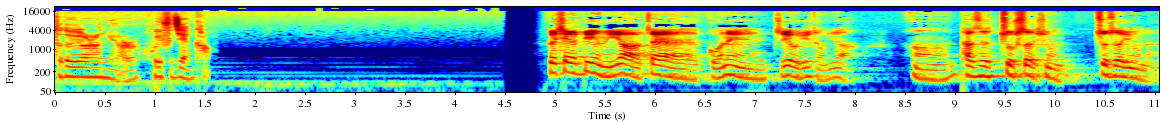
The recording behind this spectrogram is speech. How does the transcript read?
他都要让女儿恢复健康。割切的病药在国内只有一种药，嗯，它是注射用注射用的。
